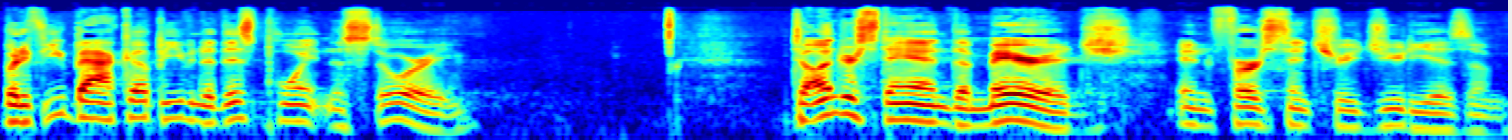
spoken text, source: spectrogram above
But if you back up even to this point in the story, to understand the marriage in first century Judaism,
